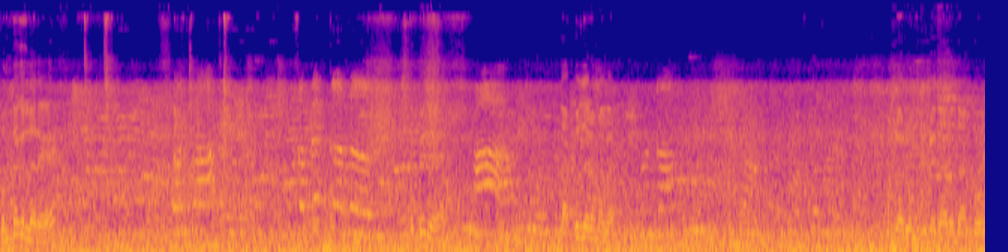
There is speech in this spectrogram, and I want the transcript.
कोणता कलर आहे? सफेद आहे? दाखव जरा मला. आपला रूम कुठे झाला दाखव.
